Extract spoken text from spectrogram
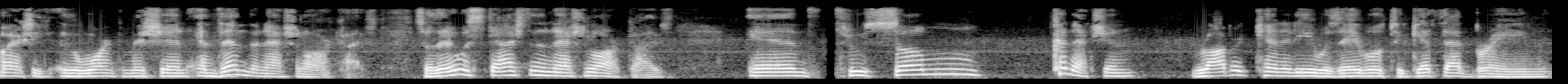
Oh, actually, the Warren Commission and then the National Archives. So then it was stashed in the National Archives, and through some connection, Robert Kennedy was able to get that brain,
